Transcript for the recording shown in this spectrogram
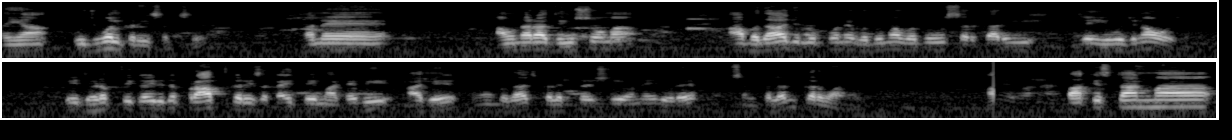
અહીંયા ઉજ્જવલ કરી શકશે. અને આવનારા દિવસોમાં આ બધા જ લોકોને વધુમાં વધુ સરકારી જે યોજનાઓ છે એ ઝડપથી કઈ રીતે પ્રાપ્ત કરી શકાય તે માટે બી આજે હું બધા જ કલેક્ટરશ્રીઓને જોડે સંકલન કરવાનો પાકિસ્તાનમાં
